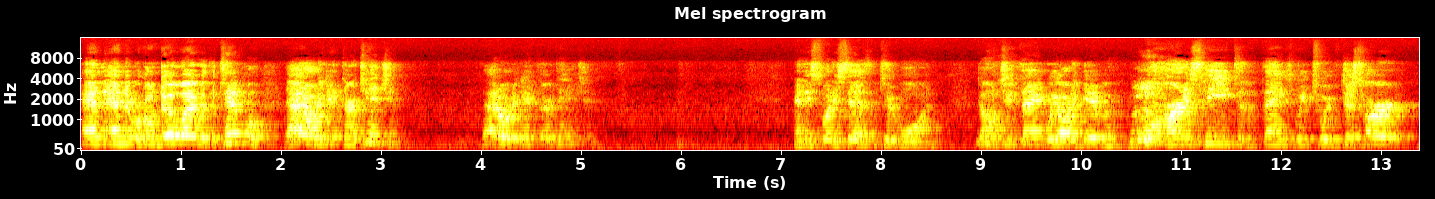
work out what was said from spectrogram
and, and that we're going to do away with the temple, that ought to get their attention. That ought to get their attention. And this is what he says in 2 1. Don't you think we ought to give more earnest heed to the things which we've just heard?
